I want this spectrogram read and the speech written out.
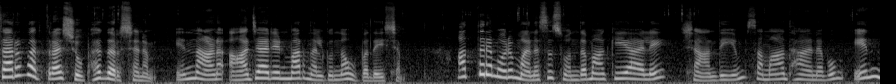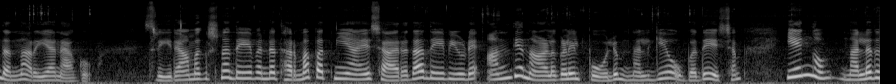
സർവത്ര ശുഭദർശനം എന്നാണ് ആചാര്യന്മാർ നൽകുന്ന ഉപദേശം. അത്തരമൊരു മനസ്സ് സ്വന്തമാക്കിയാലേ ശാന്തിയും സമാധാനവും എന്തെന്നറിയാനാകൂ. ശ്രീരാമകൃഷ്ണദേവന്റെ ധർമ്മപത്നിയായ ശാരദാദേവിയുടെ അന്ത്യനാളുകളിൽ പോലും നൽകിയ ഉപദേശം എങ്ങും നല്ലത്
